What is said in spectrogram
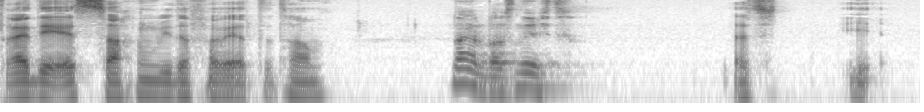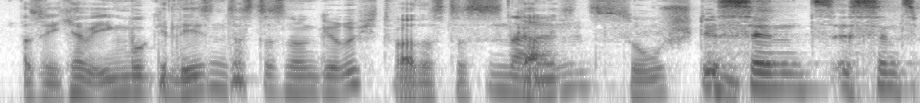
3DS-Sachen wieder verwertet haben. Nein, was nicht. Also, also ich habe irgendwo gelesen, dass das nur ein Gerücht war, dass das gar Nein. nicht so stimmt. Es sind, es sind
